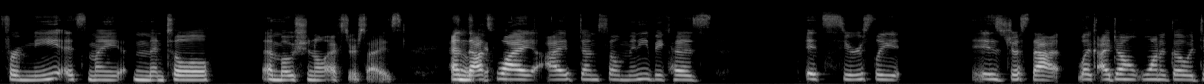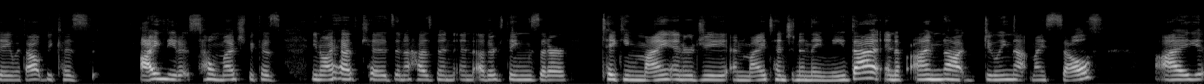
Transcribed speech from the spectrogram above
for me it's my mental emotional exercise. And oh, that's why i've done so many because it seriously is just that. Like i don't want to go a day without because i need it so much because you know i have kids and a husband and other things that are taking my energy and my attention and they need that. And if i'm not doing that myself I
